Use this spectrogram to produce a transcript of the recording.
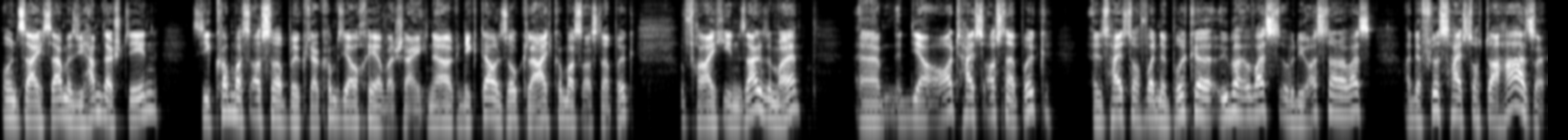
und sag ich, sag mal, Sie haben da stehen, Sie kommen aus Osnabrück, da kommen Sie auch her wahrscheinlich. Ne? Nickt da und so, klar, ich komme aus Osnabrück. Frage ich ihn, sagen Sie mal, ähm, der Ort heißt Osnabrück, das heißt doch wohl eine Brücke über was, über die Osna oder was? Aber der Fluss heißt doch da Hase.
